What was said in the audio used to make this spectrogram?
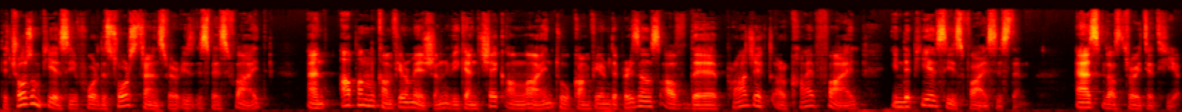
The chosen PLC for the source transfer is specified, and upon confirmation, we can check online to confirm the presence of the project archive file in the PLC's file system, as illustrated here.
